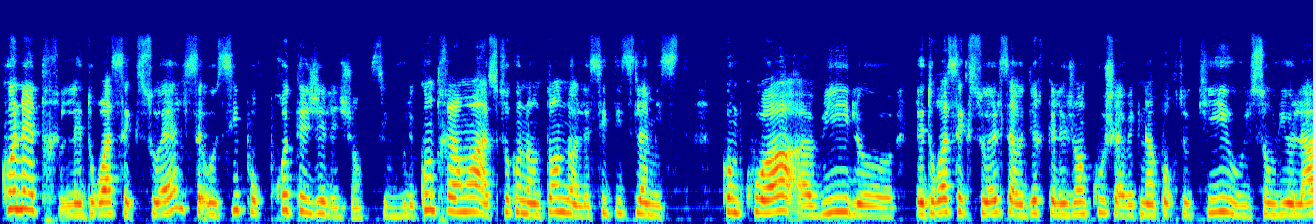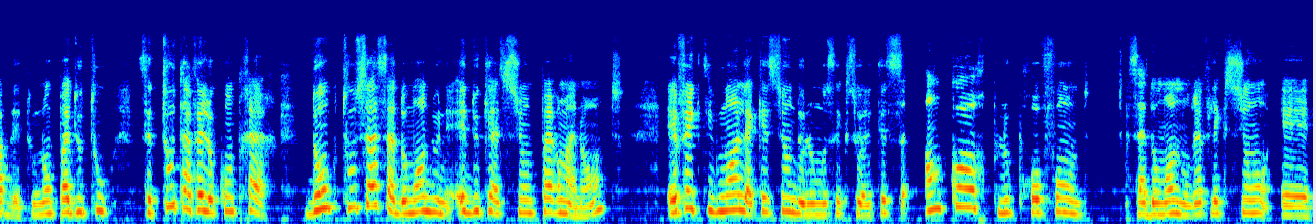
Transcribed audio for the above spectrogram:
Connaître les droits sexuels, c'est aussi pour protéger les gens, si vous voulez, contrairement à ce qu'on entend dans les sites islamistes. Comme quoi, euh, oui, les droits sexuels, ça veut dire que les gens couchent avec n'importe qui ou ils sont violables et tout. Non, pas du tout. C'est tout à fait le contraire. Donc, tout ça, ça demande une éducation permanente Effectivement, la question de l'homosexualité, c'est encore plus profonde. Ça demande une réflexion et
